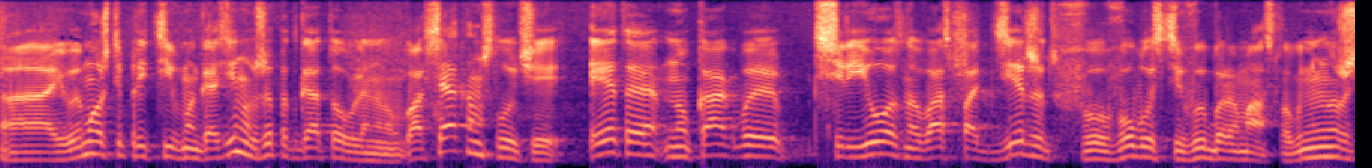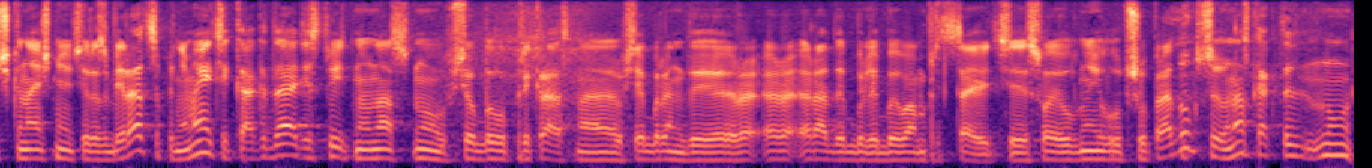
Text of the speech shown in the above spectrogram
А, И вы можете прийти в магазин уже подготовленным. Во всяком случае, это, ну, как бы серьезно вас поддержит в, в области выбора масла. Вы немножечко начнете разбираться, понимаете, когда действительно у нас, ну, все было прекрасно, все бренды рады были бы вам представить свою наилучшую продукцию, у нас как-то, ну,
